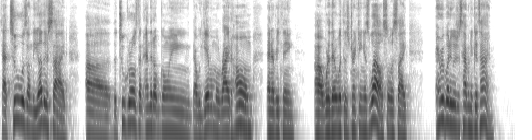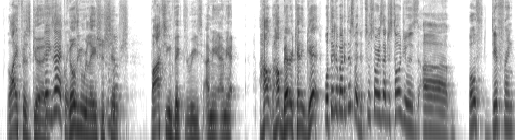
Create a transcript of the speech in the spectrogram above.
Tattoo was on the other side. Uh, the two girls that ended up going, that we gave them a ride home and everything, uh, were there with us drinking as well. So it's like everybody was just having a good time. Life is good. Exactly. Building relationships, boxing victories. I mean, I mean, how how better can it get? Well, think about it this way: the two stories I just told you is uh, both different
